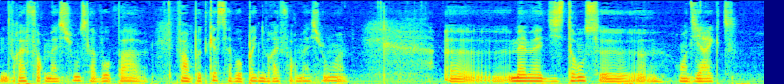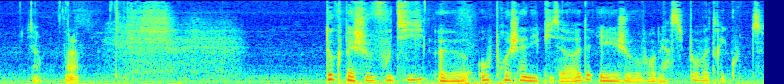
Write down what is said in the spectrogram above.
une vraie formation, ça vaut pas. Enfin, un podcast, ça vaut pas une vraie formation. Euh, même à distance euh, en direct. voilà. Donc bah, je vous dis euh, au prochain épisode et je vous remercie pour votre écoute.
